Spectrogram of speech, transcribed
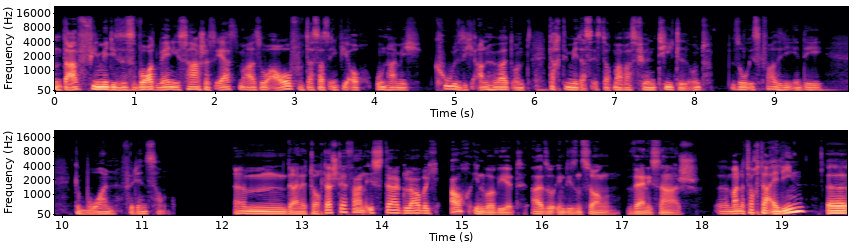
Und da fiel mir dieses Wort Vernissage das erste Mal so auf und dass das irgendwie auch unheimlich cool sich anhört und dachte mir, das ist doch mal was für ein Titel. Und so ist quasi die Idee geboren für den Song. Ähm, deine Tochter Stefan ist da, glaube ich, auch involviert, also in diesen Song Vernissage. Äh, meine Tochter Eileen äh,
